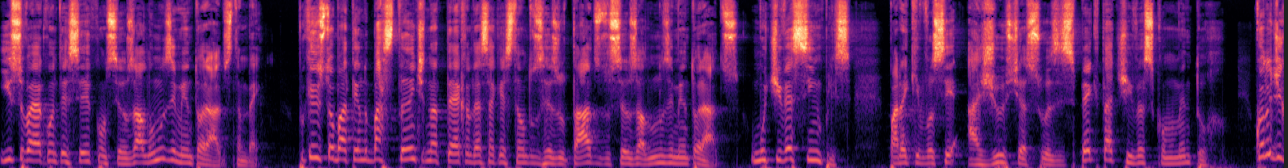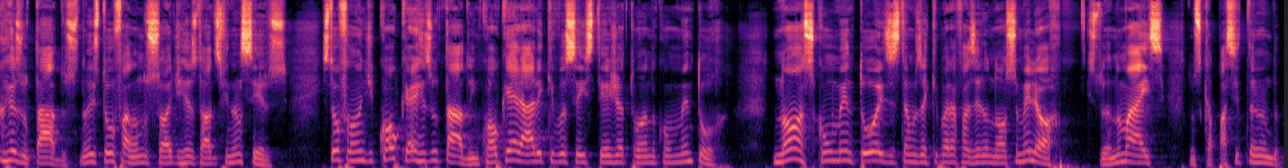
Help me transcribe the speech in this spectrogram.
Isso vai acontecer com seus alunos e mentorados também. Porque eu estou batendo bastante na tecla dessa questão dos resultados dos seus alunos e mentorados. O motivo é simples: para que você ajuste as suas expectativas como mentor. Quando eu digo resultados, não estou falando só de resultados financeiros. Estou falando de qualquer resultado, em qualquer área que você esteja atuando como mentor. Nós, como mentores, estamos aqui para fazer o nosso melhor, estudando mais, nos capacitando,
